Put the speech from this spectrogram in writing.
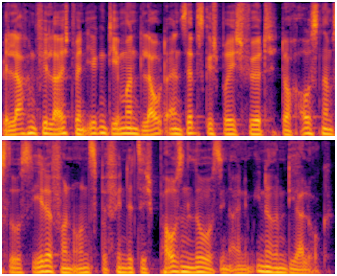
Wir lachen vielleicht, wenn irgendjemand laut ein Selbstgespräch führt, doch ausnahmslos jeder von uns befindet sich pausenlos in einem inneren Dialog.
